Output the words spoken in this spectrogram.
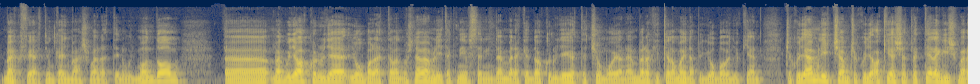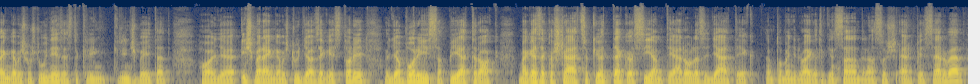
megfértünk egymás mellett, én úgy mondom, meg ugye akkor ugye jóba lettem, hát most nem említek név szerint embereket, de akkor ugye jött egy csomó olyan ember, akikkel a mai napig jobban vagyok ilyen. Csak hogy említsem, csak hogy aki esetleg tényleg ismer engem, és most úgy néz ezt a cringe baitet, hogy ismer engem, és tudja az egész sztorit, hogy a Boris, a Pietrak, meg ezek a srácok jöttek, a CMTA-ról, ez egy játék, nem tudom mennyire vágjátok, ilyen San Andreas-os RP szerver,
